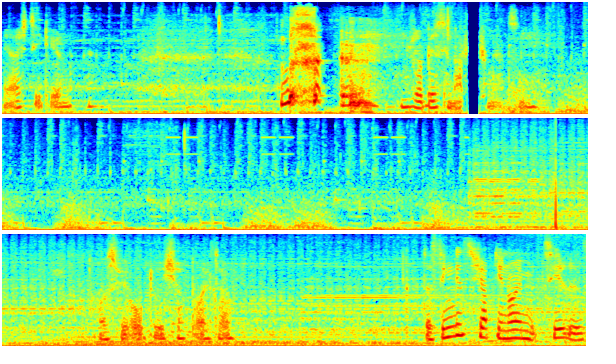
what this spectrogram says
Ja, ich ziehe die. Ich habe ein bisschen Abschmerzen. Was für Auto ich habe, Alter. Das Ding ist, ich habe die neue Mercedes.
